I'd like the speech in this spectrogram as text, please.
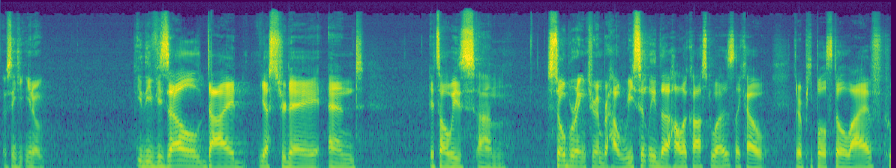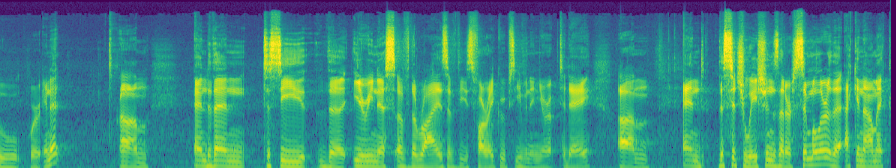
I was thinking, you know, Elie Wiesel died yesterday, and it's always um, sobering to remember how recently the Holocaust was, like how there are people still alive who were in it. Um, and then to see the eeriness of the rise of these far right groups, even in Europe today. Um, and the situations that are similar, the economic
